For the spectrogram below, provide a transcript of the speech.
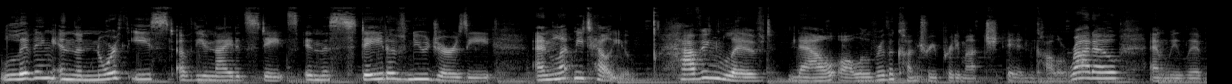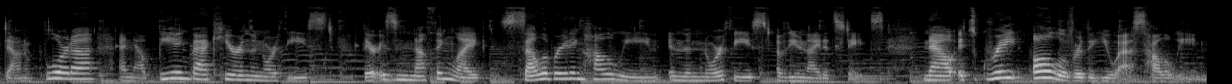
living in the northeast of the United States, in the state of New Jersey. And let me tell you, having lived now all over the country pretty much in Colorado, and we live down in Florida, and now being back here in the Northeast, there is nothing like celebrating Halloween in the Northeast of the United States. Now, it's great all over the US, Halloween.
